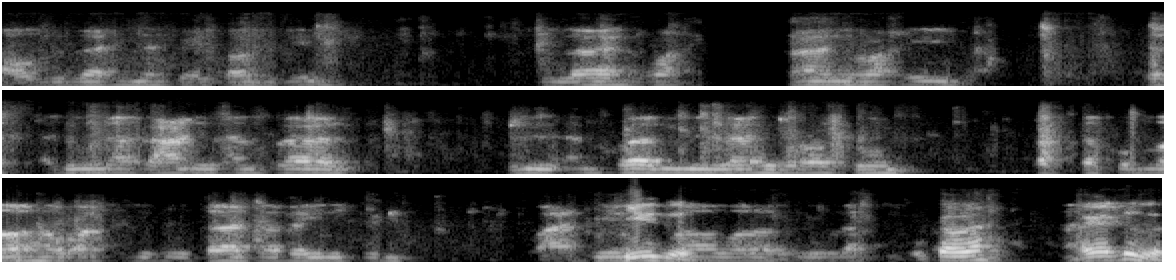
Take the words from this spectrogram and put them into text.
أعوذ بالله من الشيطان الرجيم بسم الله الرحمن الرحيم يسألونك عن الأنفال قل الأنفال لله والرسول فاتقوا الله وأصلحوا ذات بينكم وأطيعوا Ya ke? الله ورسوله Bukan lah Ayat tu ke?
